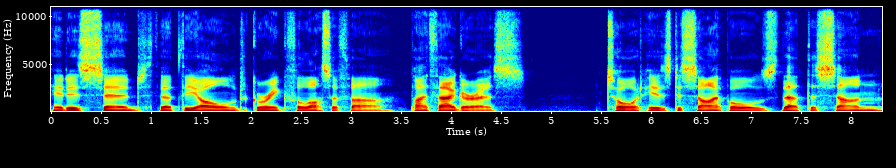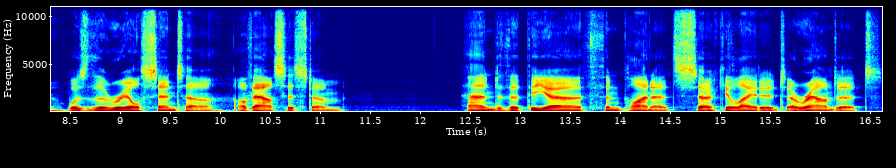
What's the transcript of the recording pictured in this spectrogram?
It is said that the old Greek philosopher Pythagoras, taught his disciples that the sun was the real center of our system, and that the earth and planets circulated around it.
